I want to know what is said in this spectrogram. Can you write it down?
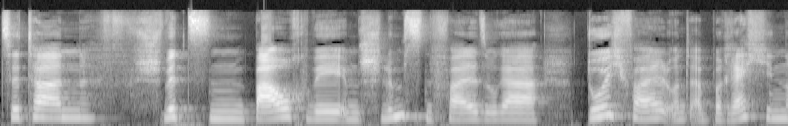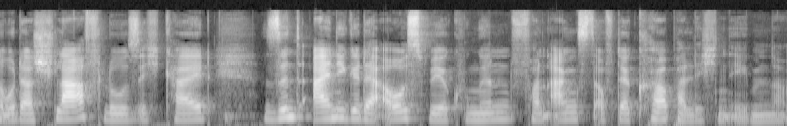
Zittern, Schwitzen, Bauchweh, im schlimmsten Fall sogar Durchfall und Erbrechen oder Schlaflosigkeit sind einige der Auswirkungen von Angst auf der körperlichen Ebene.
